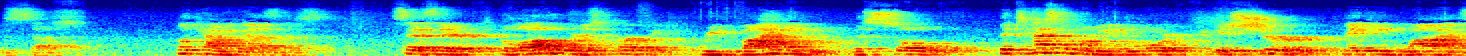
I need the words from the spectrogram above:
himself. Look how he does this. It says there, the law of the Lord is perfect, reviving the soul. The testimony of the Lord is sure, making wise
